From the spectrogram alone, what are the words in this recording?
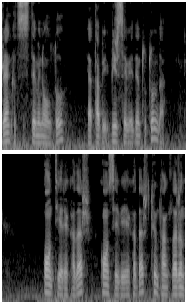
ranked sistemin olduğu ya tabi bir seviyeden tutun da 10 tier'e kadar 10 seviyeye kadar tüm tankların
